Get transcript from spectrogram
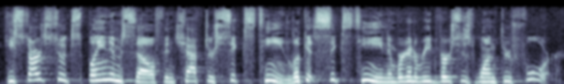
He starts to explain himself in chapter 16. Look at 16, and we're going to read verses 1 through 4.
